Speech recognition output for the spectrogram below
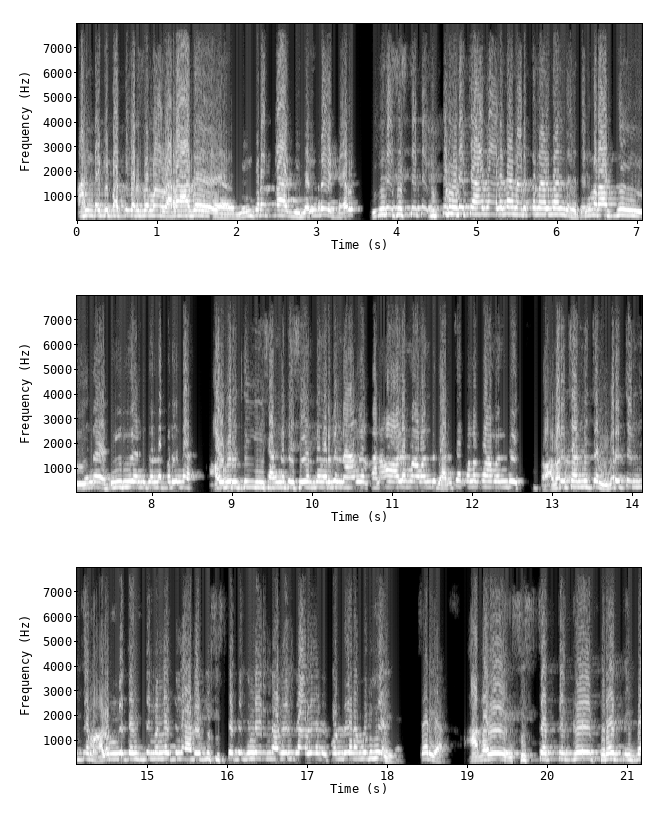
அன்றைக்கு பத்து வருஷமா வராத. மின்புறத்தாக்கி ஜெனரேட்டர் இந்த சிஸ்டத்தை இப்படி உடைச்சாதாலதான் அடுத்த நாள் வந்தது. தென்மராட்சி என்ன டிடிஎன்னு சொல்லப்படுகிற அபிவிருத்தி சங்கத்தை சேர்ந்தவர்கள் நாங்க கனகாலமா வந்து வருஷக்கணக்கா வந்து அவரை சந்திச்சோம் இவரை சந்திச்சோம் ஆளுங்க சந்திச்ச மன்னத்துல அவைக்கு சிஸ்டத்துக்குள்ள இருந்து அவர்களுக்கு கொண்டு வர முடியல சரியா? ஆகவே சிஸ்டத்துக்கு பிற இப்ப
